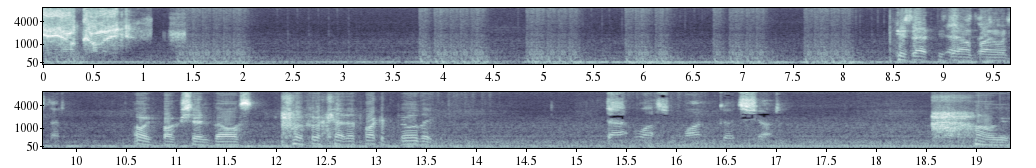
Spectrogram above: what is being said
yeah, I'll call it in. He's dead, he's Yeah, down he's dead, finally. he's dead. Holy fuck shit balls. Look at that fucking building. That was one good shot. Holy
